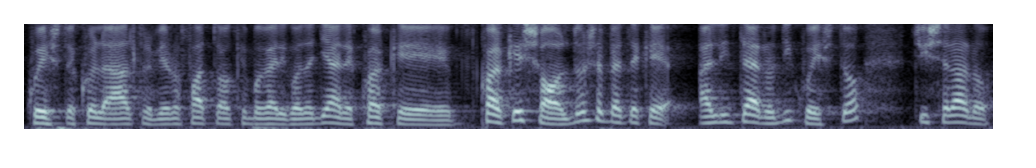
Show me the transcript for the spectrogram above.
questo e quell'altro, vi hanno fatto anche magari guadagnare qualche, qualche soldo, sappiate che all'interno di questo ci saranno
